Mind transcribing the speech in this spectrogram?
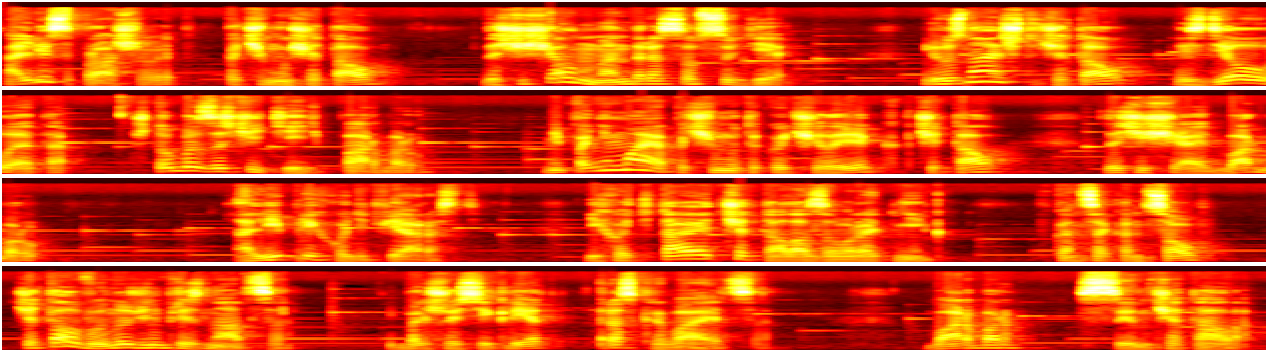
Али спрашивает, почему считал защищал Мендереса в суде и узнает, что читал сделал это, чтобы защитить Барбару. Не понимая, почему такой человек, как Читал, защищает Барбару, Али приходит в ярость и хоть тает Читала за воротник. В конце концов, Читал вынужден признаться, и большой секрет раскрывается. Барбар – сын Читала.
